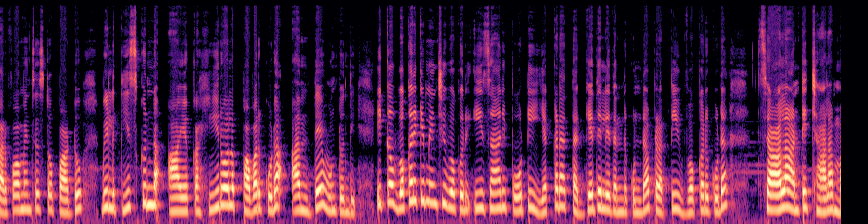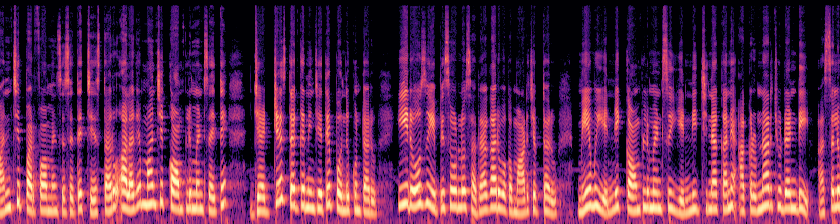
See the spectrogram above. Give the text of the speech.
పర్ఫార్మెన్సెస్తో పాటు వీళ్ళు తీసుకున్న ఆ యొక్క హీరోల పవర్ కూడా అంతే ఉంటుంది. ఇక ఒకరికి మించి ఒకరు ఈసారి పోటీ ఎక్కడ తగ్గేదే లేదనకుండా ప్రతి ఒక్కరు కూడా చాలా అంటే చాలా మంచి పర్ఫార్మెన్సెస్ అయితే చేస్తారు. అలాగే మంచి కాంప్లిమెంట్స్ అయితే జడ్జెస్ దగ్గర నుంచి అయితే పొందుకుంటారు. ఈరోజు ఎపిసోడ్లో సదాగారు ఒక మాట చెప్తారు. మేము ఎన్ని కాంప్లిమెంట్స్ ఎన్ని ఇచ్చినా కానీ అక్కడ ఉన్నారు చూడండి అసలు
